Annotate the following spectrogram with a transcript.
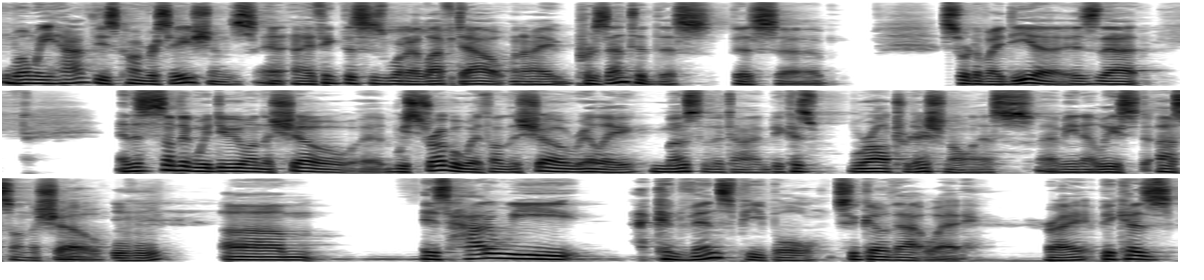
when we have these conversations, and I think this is what I left out when I presented this this uh, sort of idea, is that, and this is something we do on the show. uh, We struggle with on the show really most of the time because we're all traditionalists. I mean, at least us on the show. Um, is how do we convince people to go that way, right? Because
